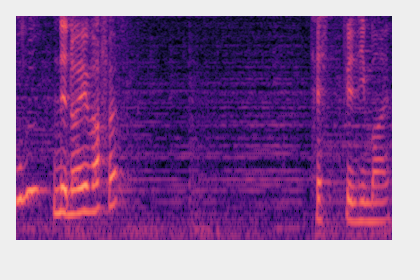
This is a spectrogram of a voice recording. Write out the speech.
Mhm, Eine neue Waffe? Testen wir sie mal.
